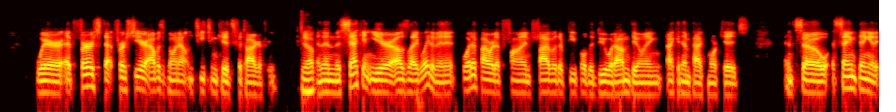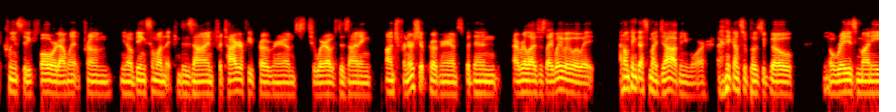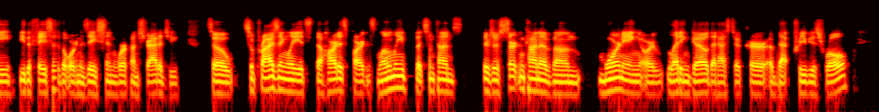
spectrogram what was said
where at first, that first year, I was going out and teaching kids photography. Yep. And then the second year, I was like, wait a minute, what if I were to find five other people to do what I'm doing? I could impact more kids. And so same thing at Queen City Forward. I went from, you know, being someone that can design photography programs to where I was designing entrepreneurship programs. But then I realized it's like, wait, wait, wait, wait. I don't think that's my job anymore. I think I'm supposed to go, you know, raise money, be the face of the organization, work on strategy. So surprisingly, it's the hardest part. It's lonely, but sometimes there's a certain kind of um, mourning or letting go that has to occur of that previous role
